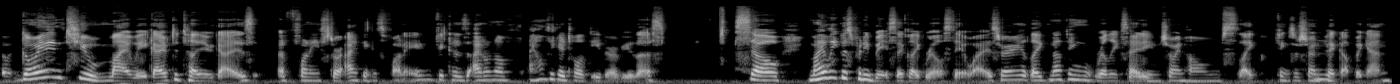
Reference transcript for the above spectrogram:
good. Going into my week, I have to tell you guys a funny story. I think it's funny because I don't know if I don't think I told either of you this. So my week was pretty basic, like real estate wise, right? Like nothing really exciting, showing homes, like things are starting to mm-hmm. pick up again.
